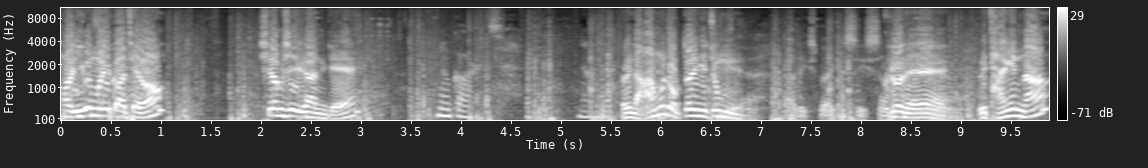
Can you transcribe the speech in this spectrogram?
바로 이 건물일 것 같아요. 실험실이라는 게. No guards. No, nothing. 근데 아무도 없다는 게 좀 Yeah, I'd expect to see something. 그러네. 여기 당했나?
